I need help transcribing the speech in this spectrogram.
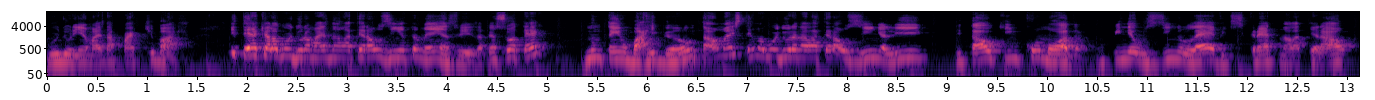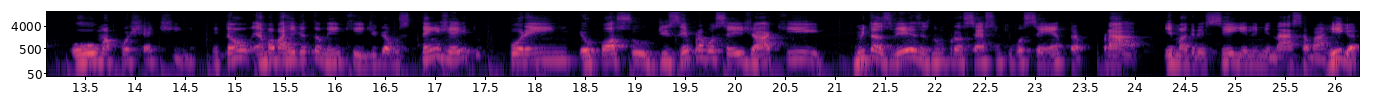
gordurinha mais da parte de baixo. E tem aquela gordura mais na lateralzinha também, às vezes. A pessoa até não tem um barrigão e tal, mas tem uma gordura na lateralzinha ali e tal que incomoda. Um pneuzinho leve, discreto na lateral ou uma pochetinha. Então, é uma barriga também que, digamos, tem jeito, porém eu posso dizer para vocês já que muitas vezes num processo em que você entra para emagrecer e eliminar essa barriga,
